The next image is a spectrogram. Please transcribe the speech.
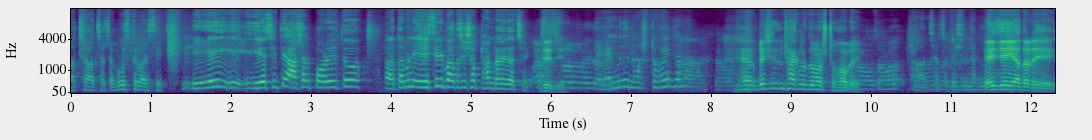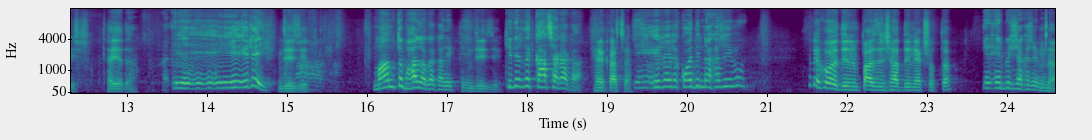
আচ্ছা আচ্ছা আচ্ছা বুঝতে পারছি। এই এসিতে আসার পরেই তো তার মানে এসির বাতাসে সব ঠান্ডা হয়ে যাচ্ছে? জি জি। এমনিতে নষ্ট হয়ে যায় না? হ্যাঁ বেশি দিন থাকলে তো নষ্ট হবে। আচ্ছা আচ্ছা বেশি দিন থাকলে এই যে এই আদাটা এই থাই আদা। এ- এ- এ- এ- এটাই? জি জি। মান তো ভালো কাকা দেখতে। জি জি। কিন্তু এটা কাঁচা কাকা। হ্যাঁ কাঁচা। এটা এটা কয়দিন রাখা যাইব? এটা কয়দিন? পাঁচ দিন সাত দিন এক সপ্তাহ। এর বেশি রাখা যাবে না।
